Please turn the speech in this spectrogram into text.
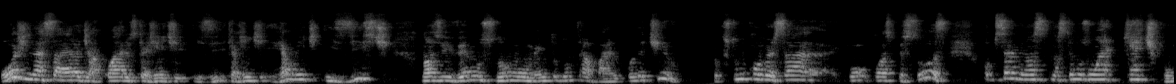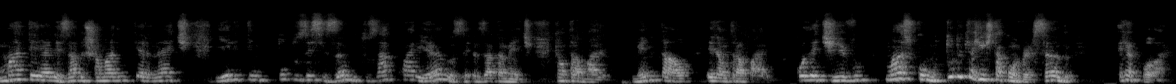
Hoje, nessa era de aquários que a gente, que a gente realmente existe, nós vivemos num momento de um trabalho coletivo. Eu costumo conversar com, com, as pessoas, observe, nós, nós temos um arquétipo materializado chamado internet, e ele tem todos esses âmbitos aquarianos, exatamente, que é um trabalho mental, ele é um trabalho coletivo, mas como tudo que a gente está conversando, ele é polar.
